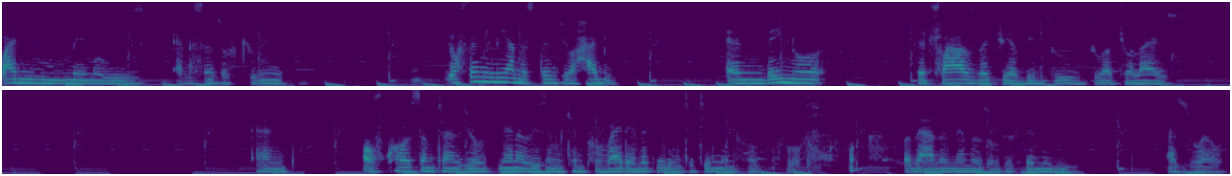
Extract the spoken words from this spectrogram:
funny memories and a sense of community. Your family understands your habits and they know the trials that you have been through throughout your lives. And of course sometimes your mannerism can provide a little entertainment for for for the other members of the family as well.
